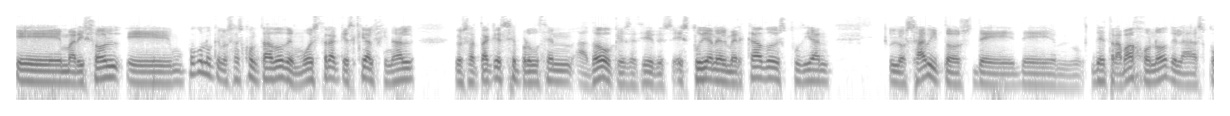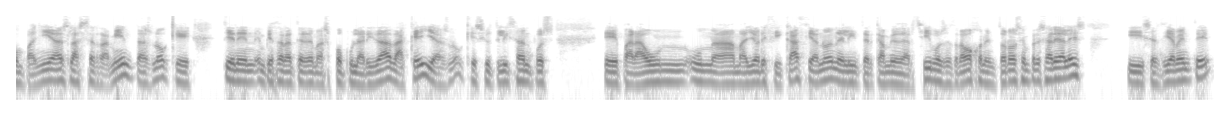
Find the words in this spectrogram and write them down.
Eh, Marisol, eh, un poco lo que nos has contado demuestra que es que al final los ataques se producen ad hoc, es decir, estudian el mercado, estudian los hábitos de, de, trabajo ¿no? de las compañías, las herramientas ¿no? que tienen, empiezan a tener más popularidad, aquellas ¿no? que se utilizan pues eh, para un, una mayor eficacia ¿no? en el intercambio de archivos de trabajo en entornos empresariales y sencillamente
